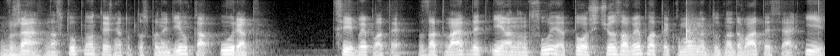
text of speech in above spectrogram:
вже наступного тижня, тобто з понеділка, уряд ці виплати затвердить і анонсує, то що за виплати, кому вони будуть надаватися, і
